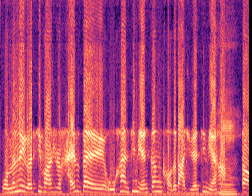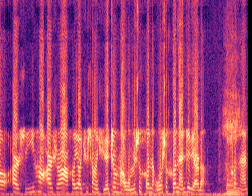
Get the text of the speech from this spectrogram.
我们那个计划是孩子在武汉今年刚考的大学，今年哈、嗯到二十一号、二十二号要去上学，正好我们是河南，我是河南这边的，河嗯南，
